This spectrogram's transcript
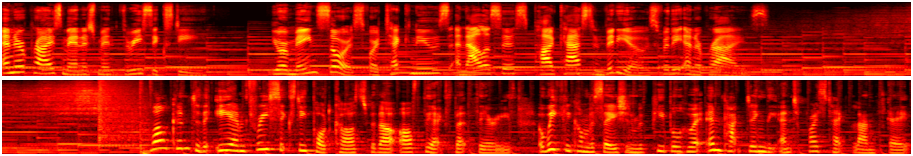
Enterprise Management 360, your main source for tech news, analysis, podcasts, and videos for the enterprise. Welcome to the EM360 podcast with our Ask the Expert series, a weekly conversation with people who are impacting the enterprise tech landscape.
